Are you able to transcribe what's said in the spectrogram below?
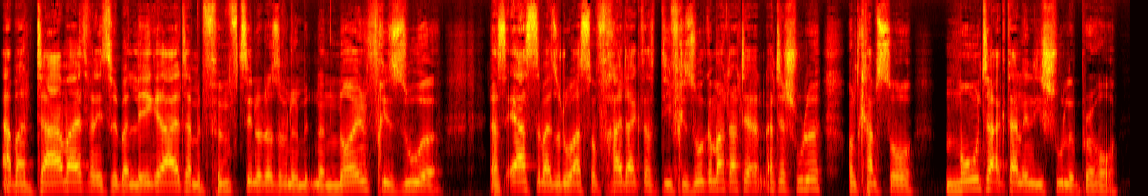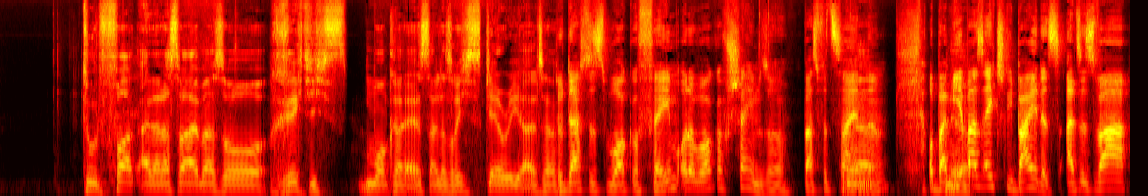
Aber damals, wenn ich so überlege, Alter, mit 15 oder so, wenn du mit einer neuen Frisur das erste Mal, so du hast so Freitag die Frisur gemacht nach der, nach der Schule und kamst so Montag dann in die Schule, Bro. Dude, fuck, Alter, das war immer so richtig Monka-ass, Alter, so richtig scary, Alter. Du dachtest Walk of Fame oder Walk of Shame so. Was wird sein, Ja. ne? Und bei mir Ja. war es actually beides. Also es war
